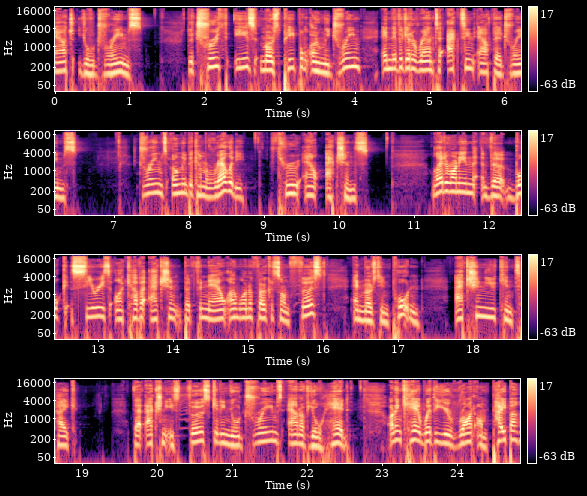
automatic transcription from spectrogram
out your dreams. The truth is, most people only dream and never get around to acting out their dreams. Dreams only become a reality through our actions. Later on in the book series, I cover action, but for now, I want to focus on first and most important action you can take. That action is first getting your dreams out of your head. I don't care whether you write on paper,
